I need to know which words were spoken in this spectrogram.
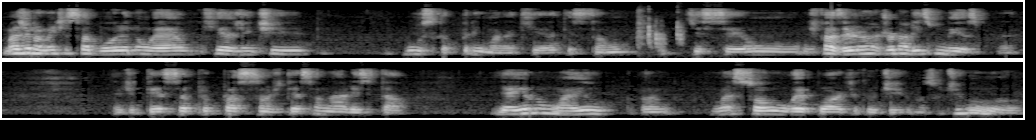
Mas geralmente essa bolha não é o que a gente busca, prima, né? que é a questão de ser um. de fazer jornalismo mesmo. Né? De ter essa preocupação, de ter essa análise e tal. E aí eu não, aí eu, não é só o repórter que eu digo, mas eu digo.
